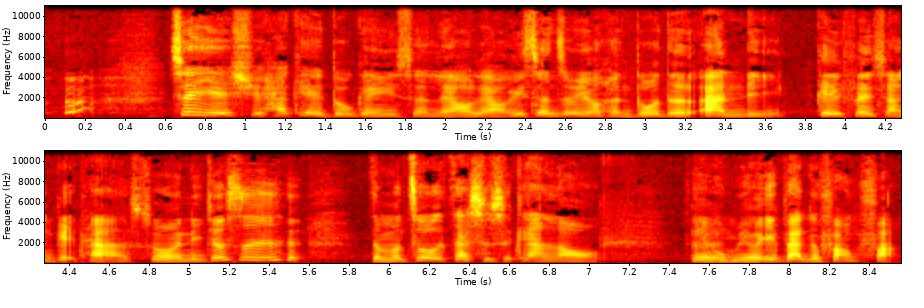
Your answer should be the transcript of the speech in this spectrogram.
所以也许还可以多跟医生聊聊，医生这边有很多的案例可以分享给他，说你就是怎么做，再试试看喽。对，我们有一百个方法。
